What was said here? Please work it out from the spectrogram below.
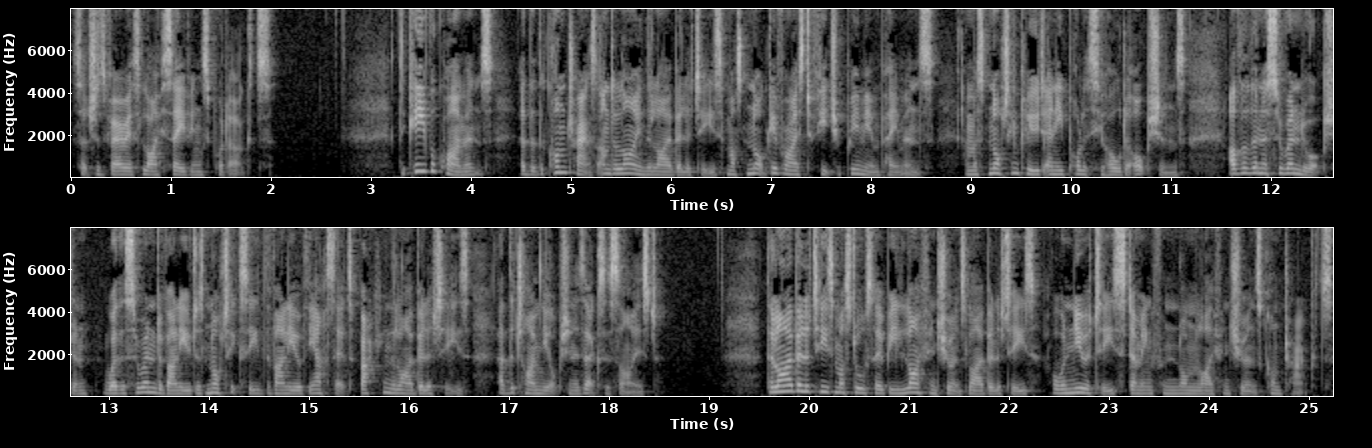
such as various life savings products. The key requirements are that the contracts underlying the liabilities must not give rise to future premium payments and must not include any policyholder options, other than a surrender option, where the surrender value does not exceed the value of the assets backing the liabilities at the time the option is exercised. The liabilities must also be life insurance liabilities or annuities stemming from non life insurance contracts.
